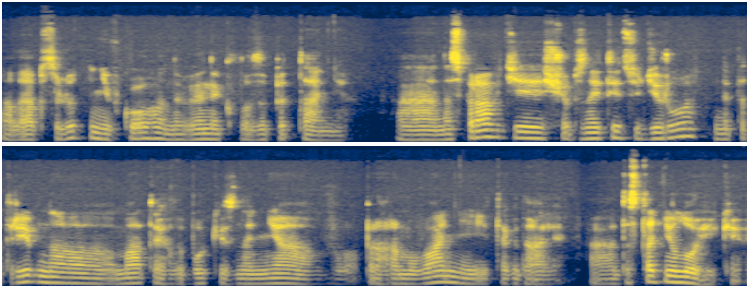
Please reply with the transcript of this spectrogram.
але абсолютно ні в кого не виникло запитання. Насправді, щоб знайти цю діру, не потрібно мати глибокі знання в програмуванні і так далі. Достатньо логіки.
